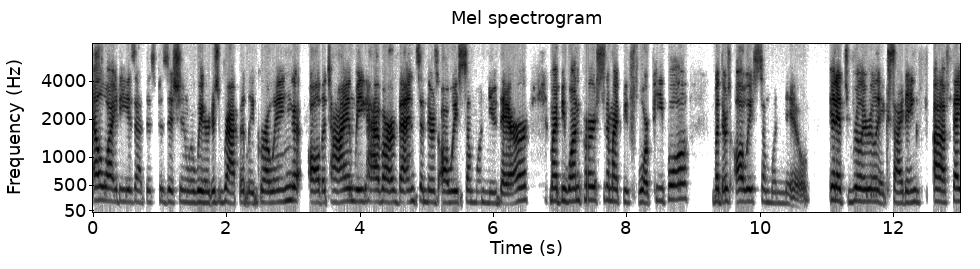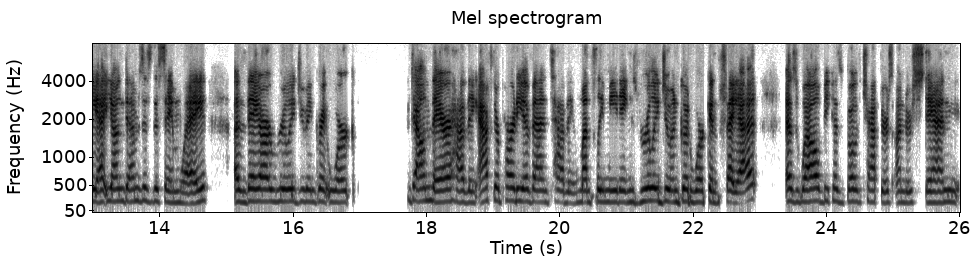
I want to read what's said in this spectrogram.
LYD is at this position where we are just rapidly growing all the time. We have our events and there's always someone new there. It might be one person, it might be four people, but there's always someone new. And it's really, really exciting. Uh, Fayette Young Dems is the same way. Uh, they are really doing great work down there, having after party events, having monthly meetings, really doing good work in Fayette as well, because both chapters understand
